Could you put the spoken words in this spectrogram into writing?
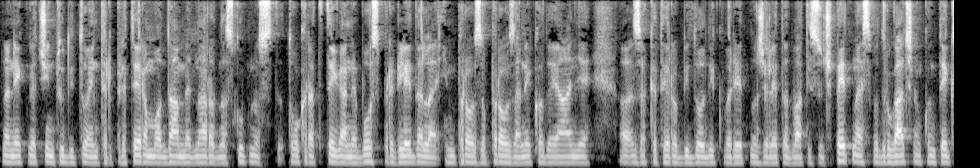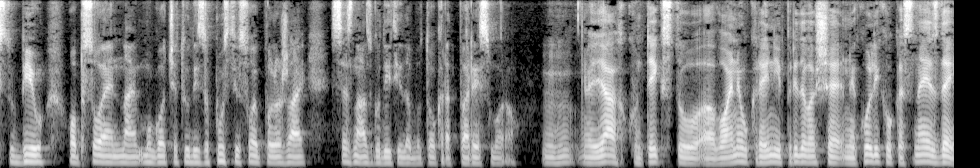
na nek način tudi to interpretiramo, da mednarodna skupnost tokrat tega ne bo spregledala in pravzaprav za neko dejanje, za katero bi Dodik verjetno že leta 2020. 2015 v drugačnem kontekstu bil obsojen, naj mogoče tudi zapustil svoj položaj, se zna zgoditi, da bo tokrat pa res moral. Mhm. Ja, v kontekstu vojne v Ukrajini prideva še nekoliko kasneje. Zdaj,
